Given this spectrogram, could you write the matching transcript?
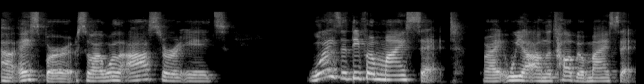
uh, expert, so I want to ask her is what is the different mindset, right? We are on the topic of mindset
